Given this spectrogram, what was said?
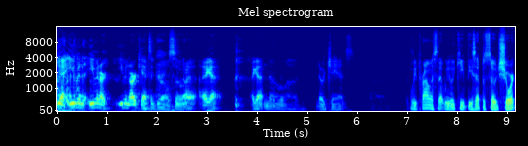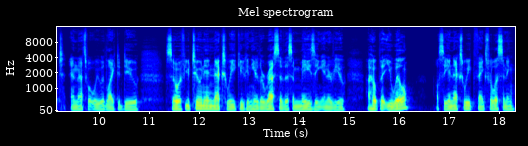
yeah, even even our even our cat's a girl, so I I got I got no um, no chance. We promised that we would keep these episodes short, and that's what we would like to do. So if you tune in next week, you can hear the rest of this amazing interview. I hope that you will. I'll see you next week. Thanks for listening.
